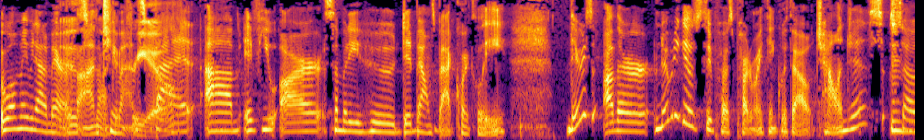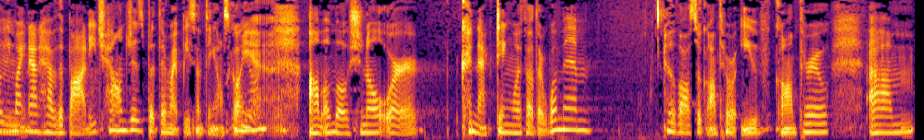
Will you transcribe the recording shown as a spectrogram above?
well, maybe not a marathon, not two months. But um, if you are somebody who did bounce back quickly, there's other. Nobody goes through postpartum, I think, without challenges. So you might not have the body challenges, but there might be something else going on, um, emotional or connecting with other women who have also gone through what you've gone through. Um,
